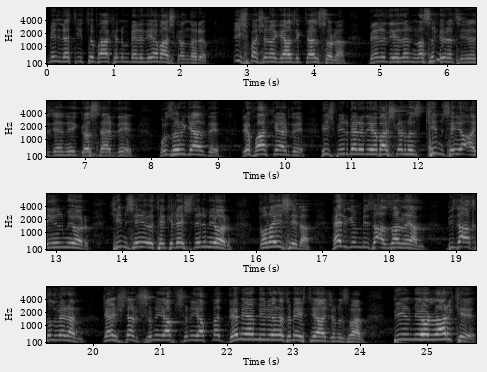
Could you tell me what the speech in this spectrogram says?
Millet İttifakı'nın belediye başkanları iş başına geldikten sonra belediyeleri nasıl yönetileceğini gösterdi. Huzur geldi, refah geldi. Hiçbir belediye başkanımız kimseyi ayırmıyor, kimseyi ötekileştirmiyor. Dolayısıyla her gün bizi azarlayan, bize akıl veren, gençler şunu yap, şunu yapma demeyen bir yönetime ihtiyacımız var. Bilmiyorlar ki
